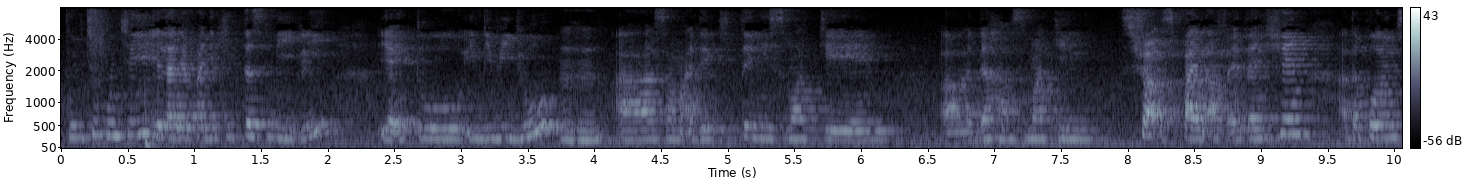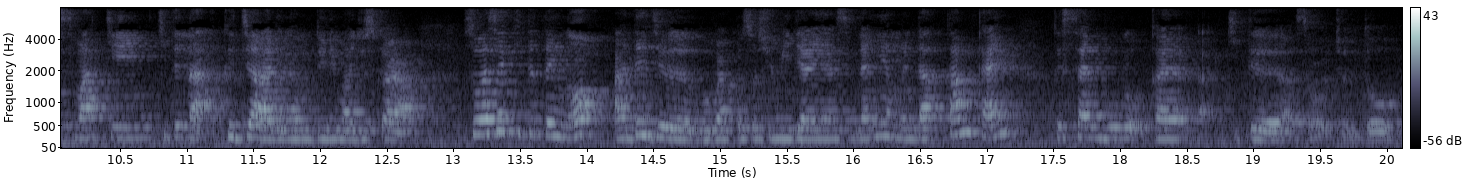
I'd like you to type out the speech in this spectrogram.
punca-puncanya ialah daripada kita sendiri iaitu individu Mm-mm. uh, sama ada kita ni semakin uh, dah semakin short span of attention ataupun semakin kita nak kejar dengan dunia maju sekarang. So macam kita tengok ada je beberapa social media yang sebenarnya mendatangkan kesan buruk ke kita. So contoh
